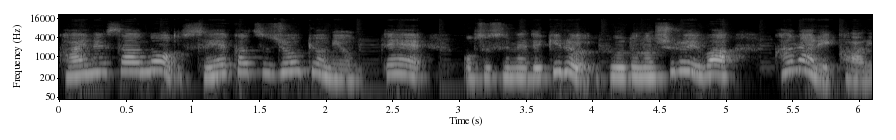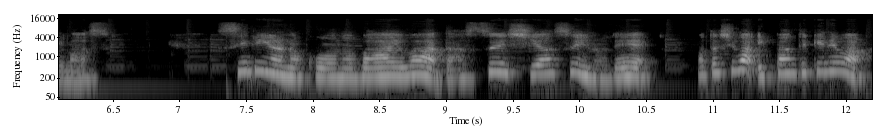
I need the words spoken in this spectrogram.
飼い主さんの生活状況によっておすすめできるフードの種類はかなり変わります。シリアの子の場合は脱水しやすいので、私は一般的には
